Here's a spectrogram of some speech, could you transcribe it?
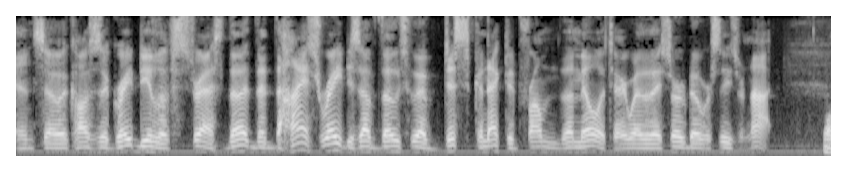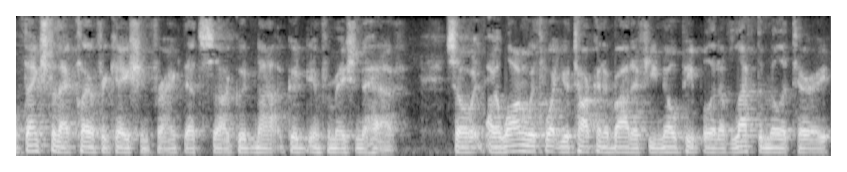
and so it causes a great deal of stress. The, the, the highest rate is of those who have disconnected from the military, whether they served overseas or not. Well, thanks for that clarification, Frank. That's uh, good, not good information to have. So, along with what you're talking about, if you know people that have left the military,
